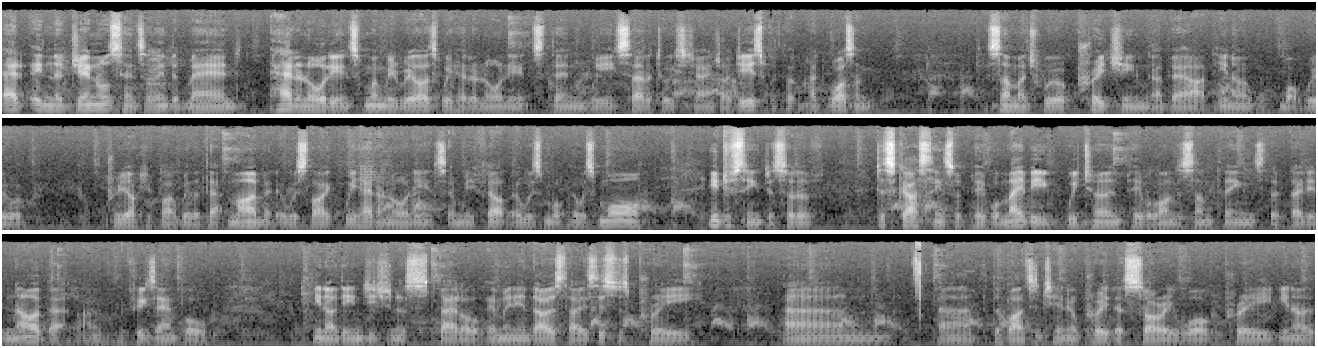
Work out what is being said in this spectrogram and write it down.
at, in the general sense, I think the band had an audience. When we realised we had an audience, then we started to exchange ideas with them. It wasn't so much we were preaching about, you know, what we were preoccupied with at that moment. It was like we had an audience, and we felt it was more, it was more interesting to sort of discuss things with people. Maybe we turn people onto some things that they didn't know about. Um, for example, you know, the Indigenous battle. I mean, in those days, this was pre um, uh, the bicentennial, pre the sorry walk, pre you know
